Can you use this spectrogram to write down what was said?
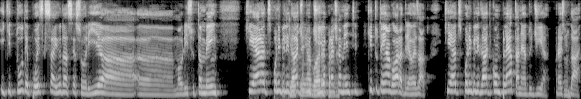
e que tu, depois que saiu da assessoria, ah, ah, Maurício, também, que era a disponibilidade do dia, também. praticamente, que tu tem agora, Adriel, exato, que é a disponibilidade completa né, do dia para estudar.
